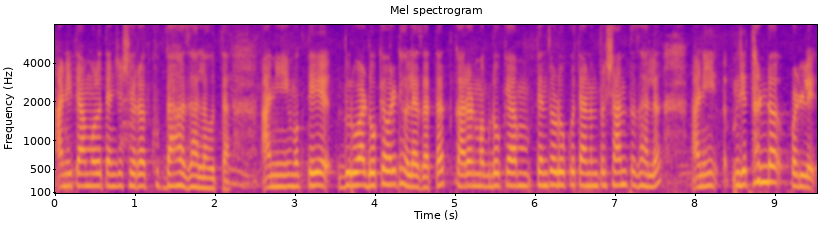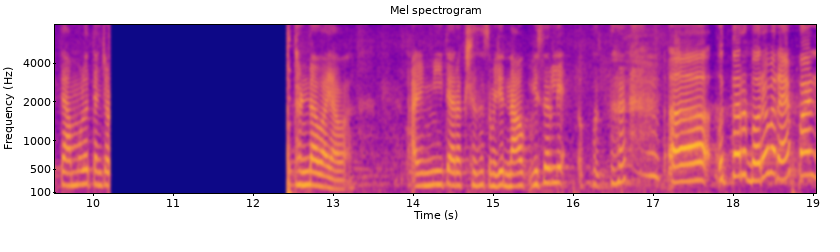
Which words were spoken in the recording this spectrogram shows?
आणि त्यामुळे त्यांच्या शरीरात खूप दाह झाला होता. आणि मग ते दुर्वा डोक्यावर ठेवल्या जातात कारण मग डोक्या त्यांचं डोकं त्यानंतर शांत झालं आणि म्हणजे थंड पडले त्यामुळं त्यांच्या थंडावा यावा. आणि मी त्या राक्षसाचं म्हणजे नाव विसरले. फक्त अ, उत्तर बरोबर आहे पण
